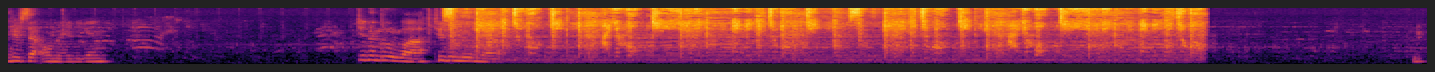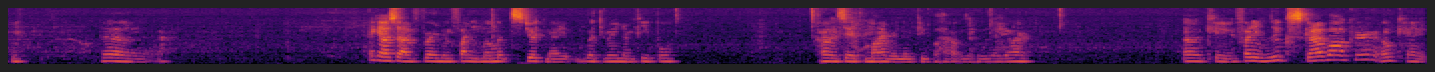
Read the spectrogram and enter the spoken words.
There's that old man again. To the moonwalk, to the moonwalk. Uh, I can also have random funny moments with my with random people. I want to say with my random people. I don't know who they are. Okay, finding Luke Skywalker. Okay.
